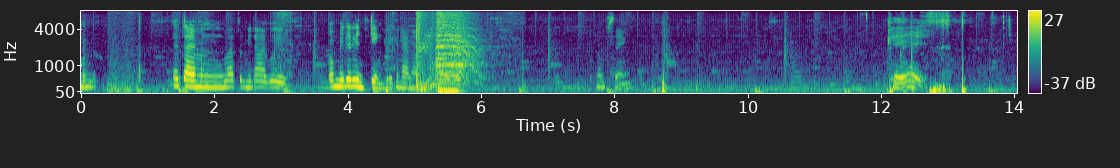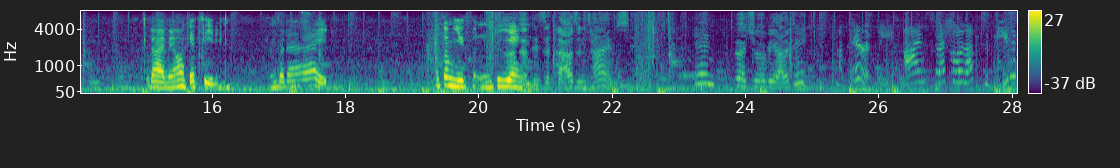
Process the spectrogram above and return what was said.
มันในใจมันว่าจะไม่ได้เว้ย ก็ไม่ได้เล่นเก่งเลยขนาดนั้นเพิ่มเสียง เคจะได้ไหมเนาะเก็บสีนี่มันก็ได้ก็ต้องมีคนที่แย่ง I've done this a thousand times. In virtual reality, Apparently, I'm special enough to be the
